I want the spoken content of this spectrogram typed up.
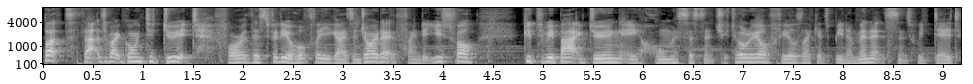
But that is about going to do it for this video. Hopefully you guys enjoyed it, find it useful. Good to be back doing a Home Assistant tutorial. Feels like it's been a minute since we did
